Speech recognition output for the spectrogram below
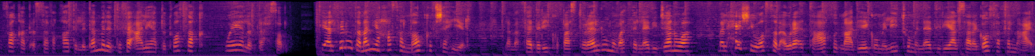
وفقط الصفقات اللي تم الاتفاق عليها بتتوثق وهي اللي بتحصل. في 2008 حصل موقف شهير. لما فيدريكو باستوريلو ممثل نادي جنوا ملحقش يوصل أوراق التعاقد مع دييجو ميليتو من نادي ريال ساراجوسا في الميعاد.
